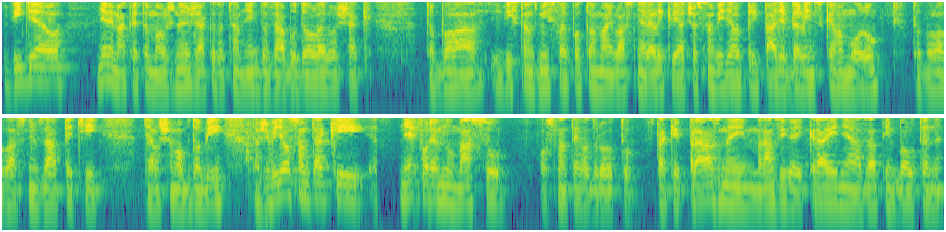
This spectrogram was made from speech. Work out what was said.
videl, neviem, ako je to možné, že ako to tam niekto zabudol, lebo však to bola v istom zmysle potom aj vlastne relikvia, čo som videl pri páde Berlínskeho múru. To bolo vlastne v zápätí v ďalšom období. Takže videl som taký neforemnú masu osnatého drôtu v takej prázdnej, mrazivej krajine a za tým bol ten,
